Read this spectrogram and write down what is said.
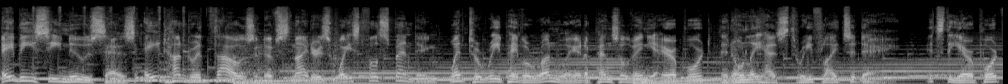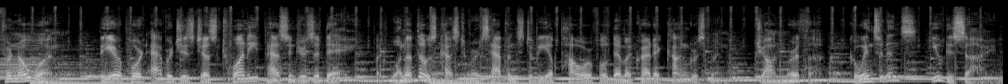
ABC News says 800,000 of Snyder's wasteful spending went to repave a runway at a Pennsylvania airport that only has three flights a day. It's the airport for no one. The airport averages just 20 passengers a day, but one of those customers happens to be a powerful Democratic congressman, John Murtha. Coincidence? You decide.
